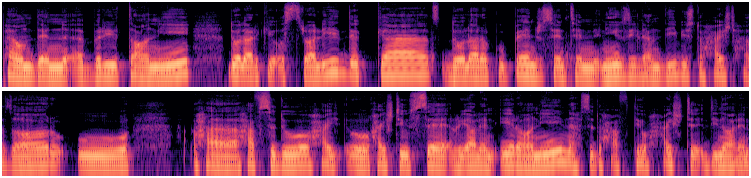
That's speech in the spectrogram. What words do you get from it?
پوندن بریتانی. دلار که استرالی دکه دلار کو 5 سنتین نیوزیلندی 28 هزار و 783 ریال ایرانی 978 دینار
